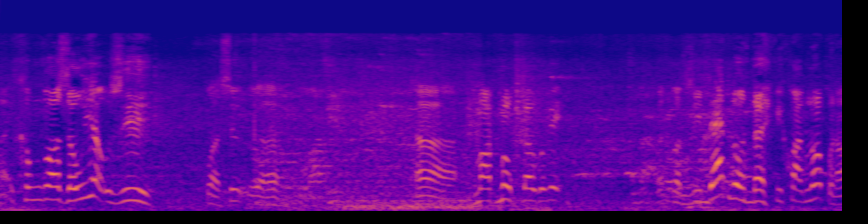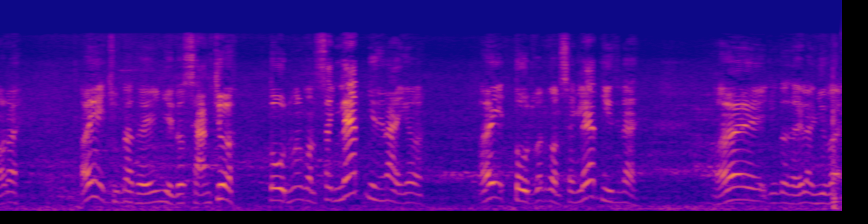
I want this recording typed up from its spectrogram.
Đấy, không có dấu hiệu gì của sự uh, uh, mọt mục đâu quý vị. Vẫn còn zin đét luôn. Đây cái khoang lốp của nó đây ấy chúng ta thấy nhìn nó sáng chưa? Tôn vẫn còn xanh lét như thế này cơ. Ấy tồn vẫn còn xanh lét như thế này. Ấy chúng ta thấy là như vậy.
